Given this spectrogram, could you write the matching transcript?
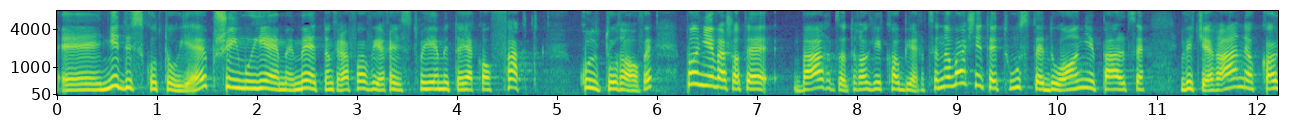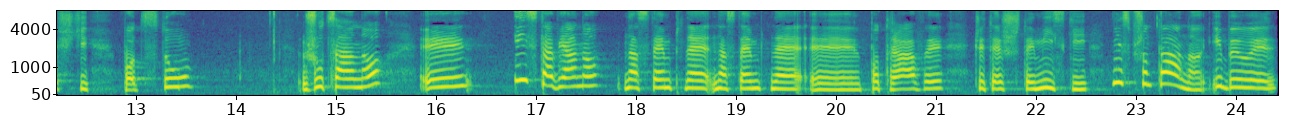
e, nie dyskutuje. Przyjmujemy, my etnografowie rejestrujemy to jako fakt kulturowy, ponieważ o te bardzo drogie kobierce, no właśnie te tłuste dłonie, palce wycierane, kości pod stół, rzucano y, i stawiano następne, następne y, potrawy, czy też te miski nie sprzątano i były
